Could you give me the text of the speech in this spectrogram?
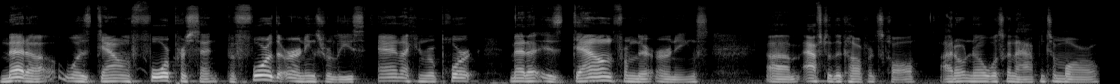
Meta was down 4% before the earnings release, and I can report Meta is down from their earnings um, after the conference call. I don't know what's going to happen tomorrow.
